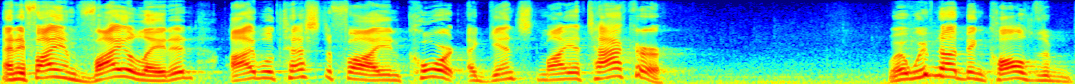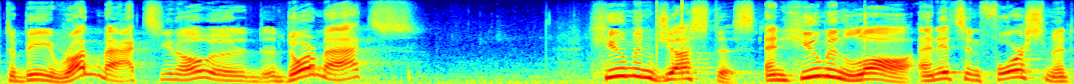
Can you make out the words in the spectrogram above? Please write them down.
And if I am violated, I will testify in court against my attacker. Well, we've not been called to, to be rug mats, you know, uh, doormats. Human justice and human law and its enforcement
